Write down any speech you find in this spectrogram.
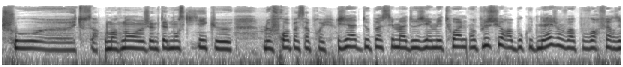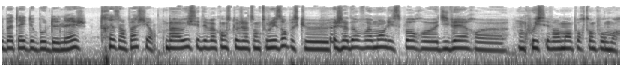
chauds et tout ça. Maintenant, j'aime tellement skier que le froid passe après. J'ai hâte de passer ma deuxième étoile. En plus, il y aura beaucoup de neige, on va pouvoir faire des batailles de boules de neige très impatient. Bah oui, c'est des vacances que j'attends tous les ans parce que j'adore vraiment les sports d'hiver. donc oui, c'est vraiment important pour moi.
